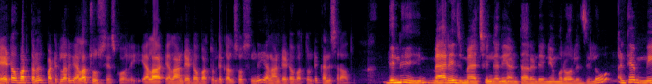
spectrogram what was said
డేట్ ఆఫ్ బర్త్ అనేది పర్టికులర్గా ఎలా చూస్ చేసుకోవాలి? ఎలా ఎలాంటి డేట్ ఆఫ్ బర్త్ ఉంటే కలిసి వస్తుంది? ఎలాంటి డేట్ ఆఫ్ బర్త్ ఉంటే కలిసి రాదు? దీన్ని మ్యారేజ్ మ్యాచింగ్ అని అంటారండి న్యూమరాలజీలో. అంటే మీ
